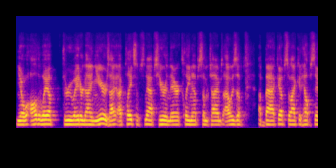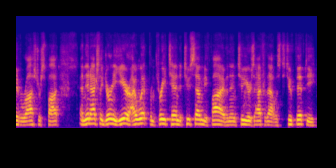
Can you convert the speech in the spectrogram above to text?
you know, all the way up through eight or nine years, I, I played some snaps here and there, clean up sometimes. I was a, a backup, so I could help save a roster spot. And then actually during a year, I went from 310 to 275, and then two years after that was to 250,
